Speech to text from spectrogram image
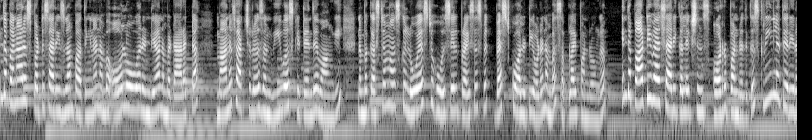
இந்த பனாரஸ் பட்டு சாரீஸ்லாம் பார்த்தீங்கன்னா நம்ம ஆல் ஓவர் இந்தியா நம்ம டேரெக்டாக மேனுஃபேக்சரர்ஸ் அண்ட் வீவர்ஸ் கிட்டேருந்தே வாங்கி நம்ம கஸ்டமர்ஸ்க்கு lowest wholesale prices with best குவாலிட்டியோட நம்ம சப்ளை பண்ணுறோங்க இந்த party wear sari collections order பண்ணுறதுக்கு ஸ்க்ரீனில் தெரிகிற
